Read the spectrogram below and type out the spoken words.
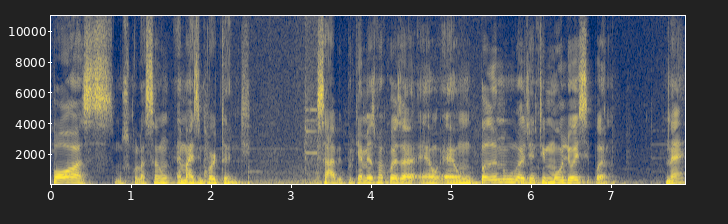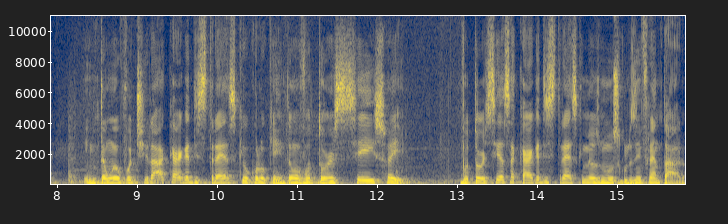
pós musculação é mais importante. Sabe? Porque a mesma coisa é, é um pano, a gente molhou esse pano, né? Então eu vou tirar a carga de estresse que eu coloquei. Então eu vou torcer isso aí. Vou torcer essa carga de estresse que meus músculos enfrentaram.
